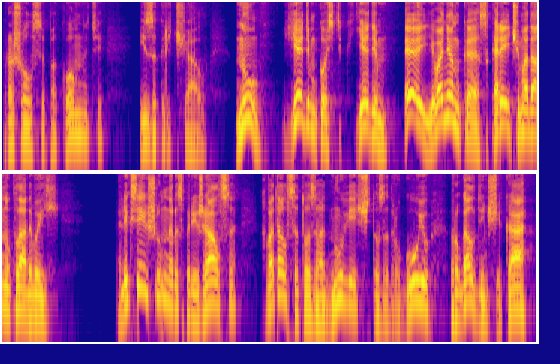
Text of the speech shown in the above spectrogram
прошелся по комнате и закричал. «Ну, едем, Костик, едем! Эй, Иваненко, скорей чемодан укладывай!» Алексей шумно распоряжался, хватался то за одну вещь, то за другую, ругал денщика —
